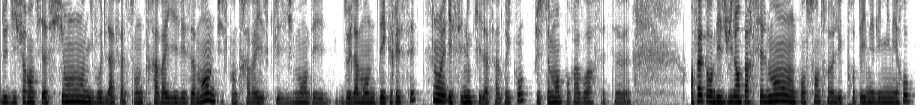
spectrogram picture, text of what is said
de différenciation au niveau de la façon de travailler les amandes, puisqu'on travaille exclusivement des, de l'amande dégraissée. Et c'est nous qui la fabriquons, justement pour avoir cette. Euh, en fait, en déshuilant partiellement, on concentre les protéines et les minéraux.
